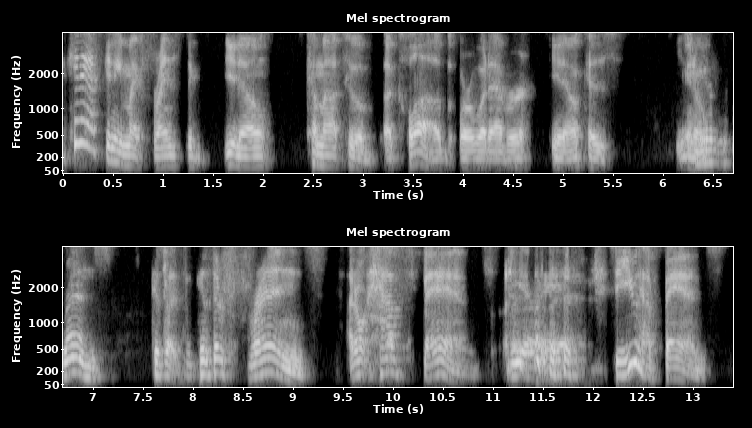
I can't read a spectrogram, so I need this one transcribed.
I can't ask any of my friends to you know come out to a, a club or whatever. You know, because you, you know friends because because they're friends. I don't have fans. Yeah. yeah. so you have fans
